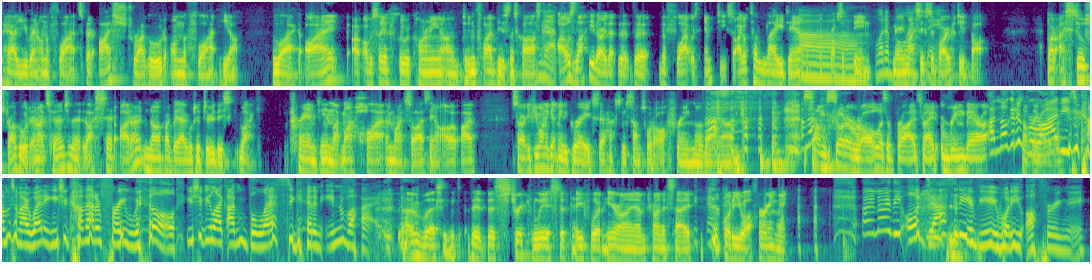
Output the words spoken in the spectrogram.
how you went on the flights, but I struggled on the flight here. Like I obviously I flew economy. I didn't fly business class. Yeah. I was lucky though that the, the, the flight was empty, so I got to lay down across a Ah, thing. what a Me and my sister both did, but but I still struggled. And I turned to the. I said, I don't know if I'd be able to do this like crammed in, like my height and my size now. I, I so if you want to get me to Greece, there has to be some sort of offering of a um, some sort of role as a bridesmaid, a ring bearer. I'm not going to bribe you to come to my wedding. You should come out of free will. You should be like, I'm blessed to get an invite. I'm blessing the, the strict list of people, and here I am trying to say, what are you offering me? I know the audacity of you. What are you offering me?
